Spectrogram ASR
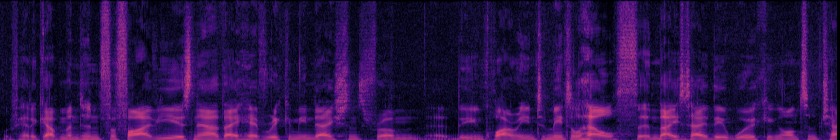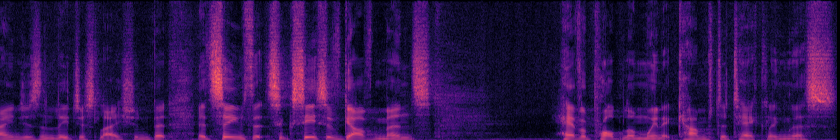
We've had a government in for five years now. They have recommendations from uh, the inquiry into mental health, and they say they're working on some changes in legislation. But it seems that successive governments have a problem when it comes to tackling this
